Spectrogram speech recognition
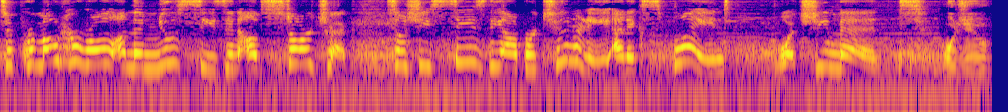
to promote her role on the new season of Star Trek, so she seized the opportunity and explained what she meant. Would you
